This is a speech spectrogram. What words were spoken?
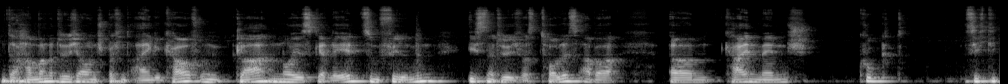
Und da haben wir natürlich auch entsprechend eingekauft und klar, ein neues Gerät zum Filmen ist natürlich was Tolles, aber ähm, kein Mensch guckt sich die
